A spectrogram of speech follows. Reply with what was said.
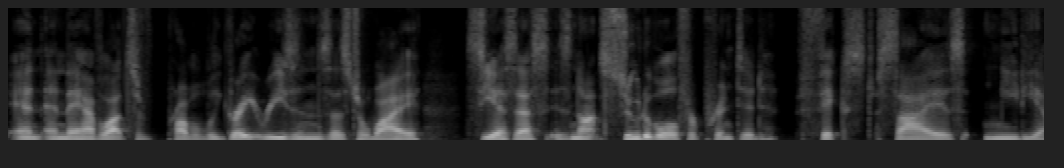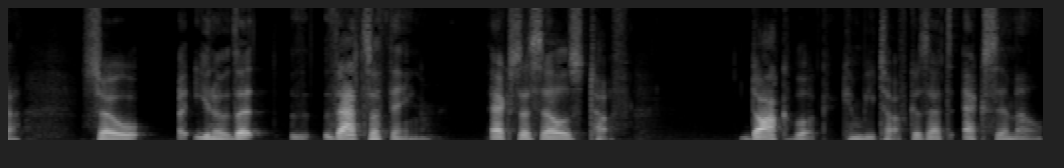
and and they have lots of probably great reasons as to why CSS is not suitable for printed fixed size media. So you know that that's a thing. XSL is tough. DocBook can be tough because that's XML.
